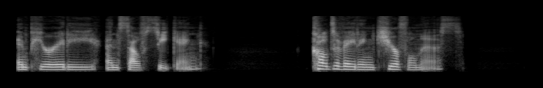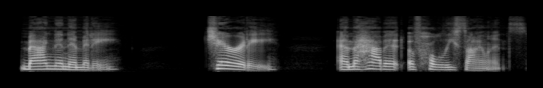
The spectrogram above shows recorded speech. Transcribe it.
impurity, and self seeking, cultivating cheerfulness, magnanimity, charity, and the habit of holy silence,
